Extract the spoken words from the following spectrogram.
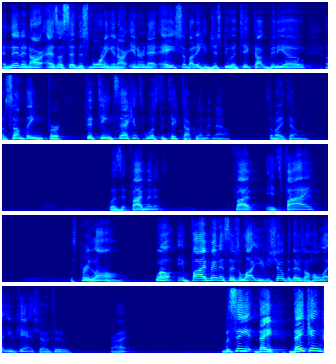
And then in our as i said this morning in our internet age somebody can just do a tiktok video of something for 15 seconds. What's the tiktok limit now? Somebody tell me. Was it five minutes Five, it's five. It's pretty long. Well, in five minutes, there's a lot you can show, but there's a whole lot you can't show too, right? But see, they they can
